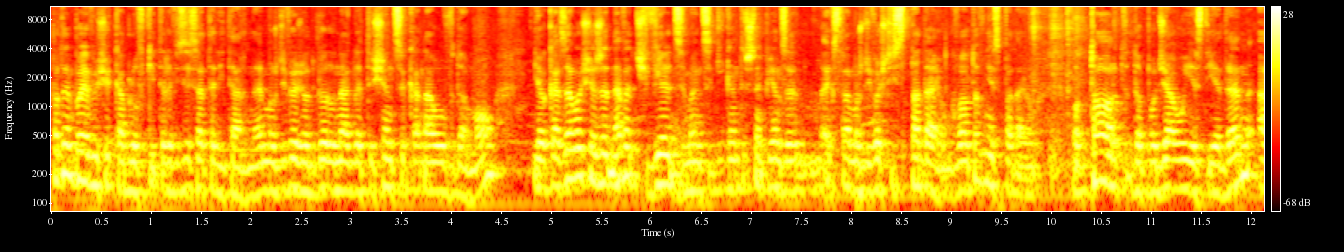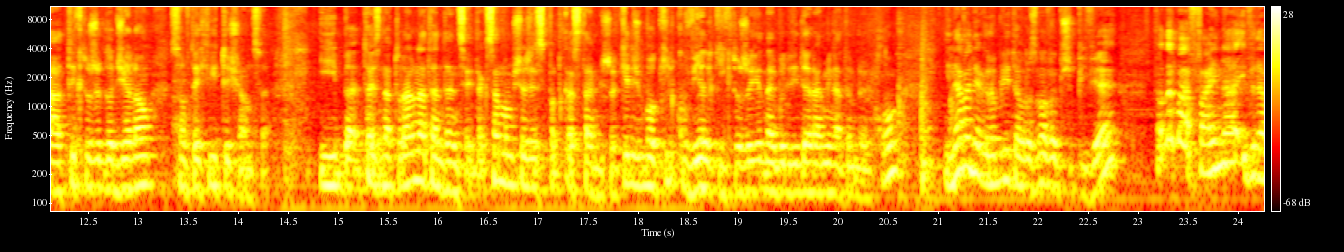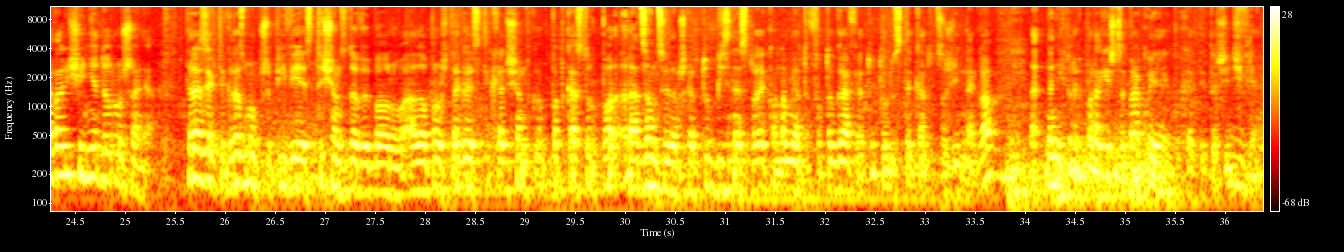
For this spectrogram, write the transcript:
Potem pojawiły się kablówki, telewizje satelitarne, możliwość odbioru nagle tysięcy kanałów w domu i okazało się, że nawet ci wielcy, mający gigantyczne pieniądze, ekstra możliwości spadają, gwałtownie spadają, bo tort do podziału jest jeden, a tych, którzy go dzielą są w tej chwili tysiące. I to jest naturalna tendencja. I tak samo myślę, że jest z podcastami, że kiedyś było kilku wielkich, którzy jednak byli liderami na tym rynku i nawet jak robili tę rozmowę przy piwie, ona była fajna i wydawali się nie do ruszenia. Teraz jak tych rozmów przy piwie jest tysiąc do wyboru, ale oprócz tego jest kilkadziesiąt podcastów radzących, na przykład tu biznes, tu ekonomia, tu fotografia, tu turystyka, tu coś innego. Na, na niektórych polach jeszcze brakuje jakby chętnych, to się dziwię.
